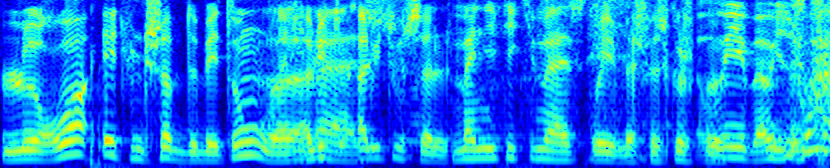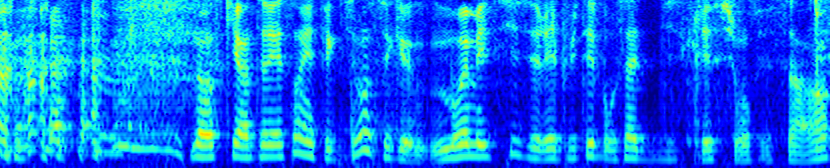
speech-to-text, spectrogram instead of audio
Le roi est une chape de béton euh, à, lui, L'image. à lui tout seul. Magnifique image. Oui, bah, je fais ce que je peux. Oui, bah oui, je vois. non, ce qui est intéressant, effectivement, c'est que Mohamed VI est réputé pour sa discrétion, c'est ça. hein.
